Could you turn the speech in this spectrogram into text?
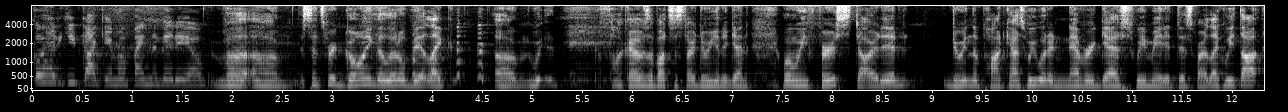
Go ahead and keep talking. Gonna find the video. But um, since we're going a little bit, like, um, we, fuck, I was about to start doing it again. When we first started doing the podcast, we would have never guessed we made it this far. Like, we thought,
